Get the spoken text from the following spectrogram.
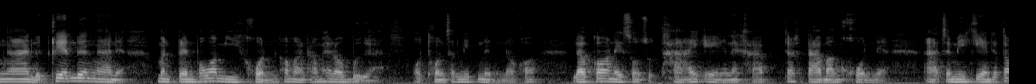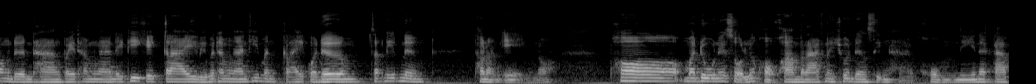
ำงานหรือเครียดเรื่องงานเนี่ยมันเป็นเพราะว่ามีคนเข้ามาทำให้เราเบื่ออดทนสักนิดหนึ่งแล้วก็ แล้วก็ในส่วนสุดท้ายเองนะครับ เจ้าชะตาบางคนเนี่ยอาจจะมีเกณฑ์จะต้องเดินทางไปทำงานในที่ไกลๆหรือไปทำงานที่มันไกลกว่าเดิม สักนิดนึงเท่านั้นเองเนาะพอมาดูในส่วนเรื่องของความรักในช่วงเดือนสิงหาคมนี้นะครับ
